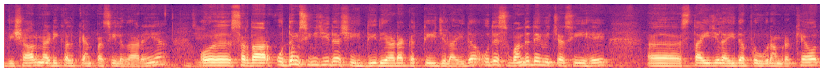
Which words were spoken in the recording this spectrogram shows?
ਵਿਸ਼ਾਲ ਮੈਡੀਕਲ ਕੈਂਪ ਅਸੀਂ ਲਗਾ ਰਹੇ ਹਾਂ। ਔਰ ਸਰਦਾਰ ਉਦਮ ਸਿੰਘ ਜੀ ਦਾ ਸ਼ਹੀਦੀ ਦਿਹਾੜਾ 31 ਜੁਲਾਈ ਦਾ ਉਹਦੇ ਸੰਬੰਧ ਦੇ ਵਿੱਚ ਅਸੀਂ ਇਹ ਅ, 27 ਜੁਲਾਈ ਦਾ ਪ੍ਰੋਗਰਾਮ ਰੱਖਿਆ ਉਹ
